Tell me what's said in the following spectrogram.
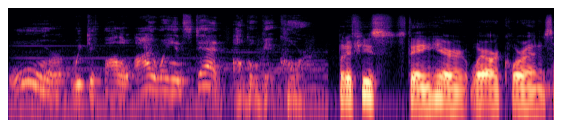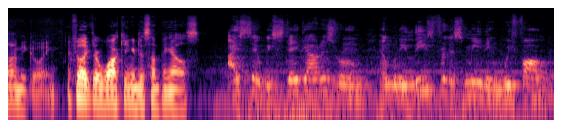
or we could follow Aiwei instead. I'll go get Korra. But if he's staying here, where are Korra and Asami going? I feel like they're walking into something else. I say we stake out his room, and when he leaves for this meeting, we follow him.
